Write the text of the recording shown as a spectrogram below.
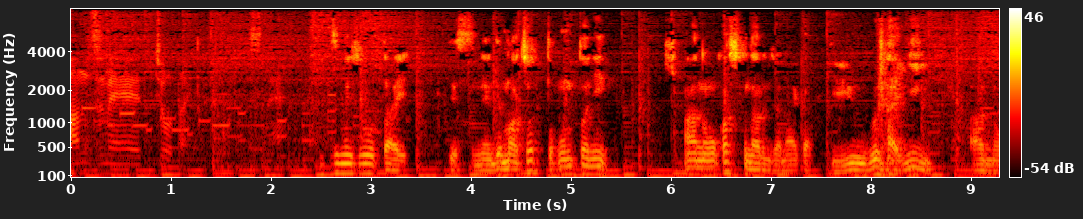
缶詰状態ということですね。詰め状態ですね。で、まあちょっと本当に、あの、おかしくなるんじゃないかっていうぐらい、あの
